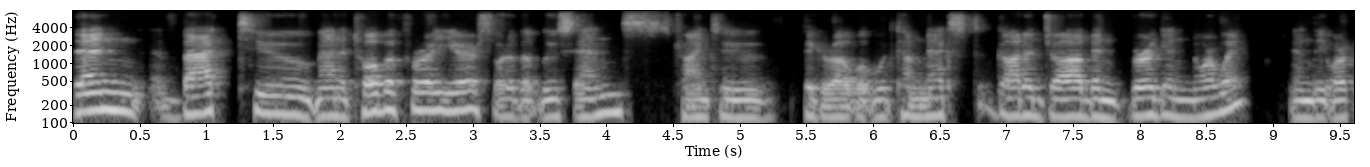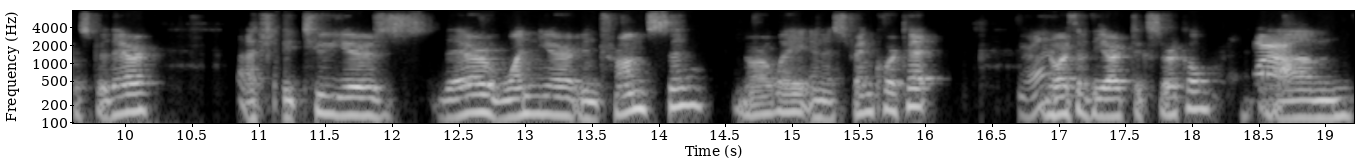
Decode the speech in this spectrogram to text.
then back to Manitoba for a year, sort of at loose ends, trying to figure out what would come next. Got a job in Bergen, Norway, in the orchestra there. Actually, two years there, one year in Tromsø, Norway, in a string quartet, right. north of the Arctic Circle. Wow. Um,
